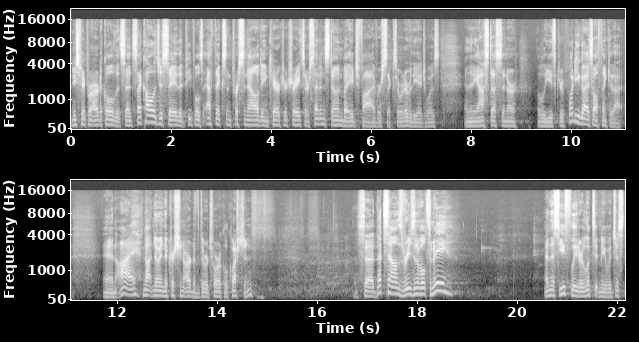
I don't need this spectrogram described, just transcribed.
newspaper article that said psychologists say that people's ethics and personality and character traits are set in stone by age five or six or whatever the age was. And then he asked us in our little youth group, What do you guys all think of that? And I, not knowing the Christian art of the rhetorical question, said, That sounds reasonable to me. And this youth leader looked at me with just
